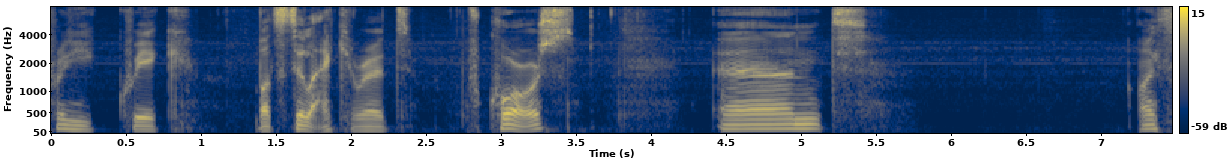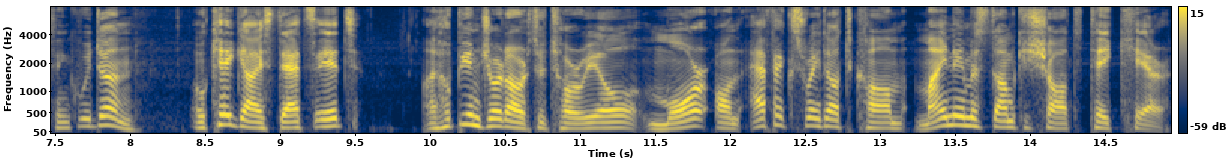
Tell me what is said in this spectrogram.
Pretty quick, but still accurate, of course. And I think we're done. Okay, guys, that's it. I hope you enjoyed our tutorial. More on fxray.com. My name is Dom Quichotte. Take care.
